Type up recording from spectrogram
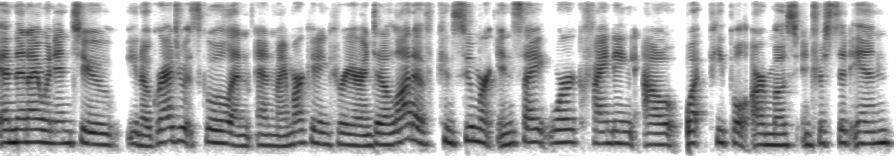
And then I went into, you know, graduate school and, and my marketing career and did a lot of consumer insight work, finding out what people are most interested in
